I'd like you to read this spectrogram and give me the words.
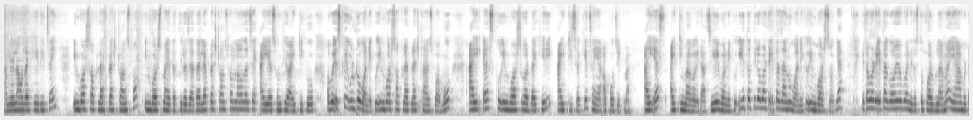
हामीले लाउँदाखेरि चाहिँ इन्भर्स अफ ल्याप्लास ट्रान्सफर्म इन्भर्समा यतातिर जाँदा ल्याप्लास ट्रान्सफर्म लाउँदा चाहिँ आइएस हुन्थ्यो आइटीको। अब यसकै उल्टो भनेको इन्भर्स अफ ल्याप्लास ट्रान्सफर्म हो। आइएसको इन्भर्स गर्दाखेरि आइटी छ के छ यहाँ अपोजिटमा? आइएस आइटीमा गइरहेको छ यही भनेको। यतातिरबाट यता जानु भनेको इन्भर्स हो क्या? यताबाट यता गयो भने जस्तो फर्मुलामा यहाँबाट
